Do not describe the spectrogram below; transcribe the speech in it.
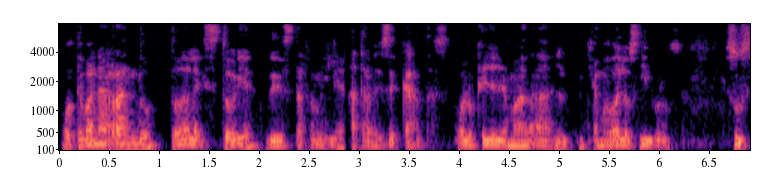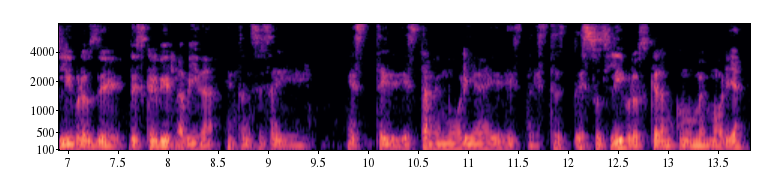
o te va narrando toda la historia de esta familia a través de cartas o lo que ella llamaba, llamaba los libros, sus libros de, de escribir la vida. Entonces eh, este, esta memoria, este, estos libros quedan como memoria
